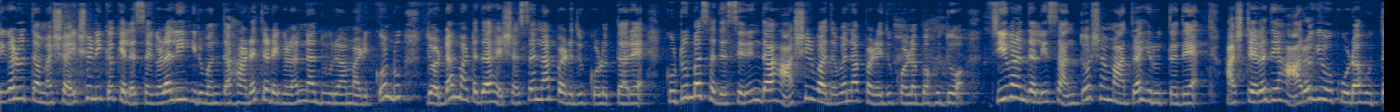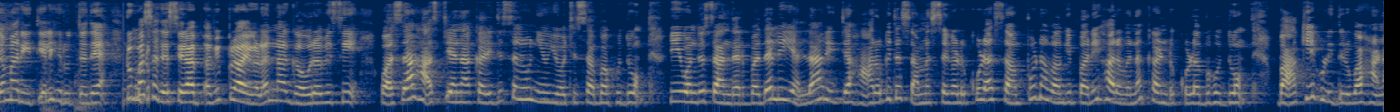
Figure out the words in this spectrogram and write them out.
ವಿದ್ಯಾರ್ಥಿಗಳು ತಮ್ಮ ಶೈಕ್ಷಣಿಕ ಕೆಲಸಗಳಲ್ಲಿ ಇರುವಂತಹ ಅಡೆತಡೆಗಳನ್ನು ದೂರ ಮಾಡಿಕೊಂಡು ದೊಡ್ಡ ಮಟ್ಟದ ಯಶಸ್ಸನ್ನು ಪಡೆದುಕೊಳ್ಳುತ್ತಾರೆ. ಕುಟುಂಬ ಸದಸ್ಯರಿಂದ ಆಶೀರ್ವಾದವನ್ನು ಪಡೆದುಕೊಳ್ಳಬಹುದು. ಜೀವನದಲ್ಲಿ ಸಂತೋಷ ಮಾತ್ರ ಇರುತ್ತದೆ. ಅಷ್ಟೇ ಆರೋಗ್ಯವು ಕೂಡ ಉತ್ತಮ ರೀತಿಯಲ್ಲಿ ಇರುತ್ತದೆ. ಕುಟುಂಬ ಸದಸ್ಯರ ಅಭಿಪ್ರಾಯಗಳನ್ನು ಗೌರವಿಸಿ ಹೊಸ ಆಸ್ತಿಯನ್ನು ಖರೀದಿಸಲು ನೀವು ಯೋಚಿಸಬಹುದು. ಈ ಒಂದು ಸಂದರ್ಭದಲ್ಲಿ ಎಲ್ಲ ರೀತಿಯ ಆರೋಗ್ಯದ ಸಮಸ್ಯೆಗಳು ಕೂಡ ಸಂಪೂರ್ಣವಾಗಿ ಪರಿಹಾರವನ್ನು ಕಂಡುಕೊಳ್ಳಬಹುದು. ಬಾಕಿ ಉಳಿದಿರುವ ಹಣ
